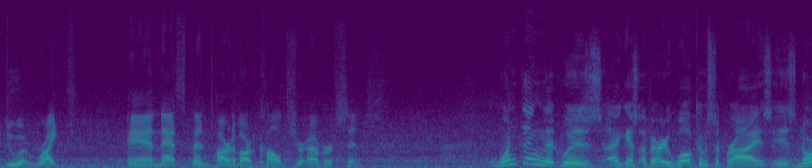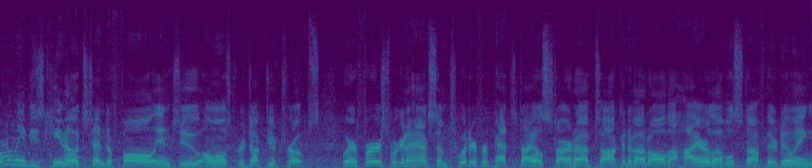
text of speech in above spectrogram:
to do it right. And that's been part of our culture ever since. One thing that was, I guess, a very welcome surprise is normally these keynotes tend to fall into almost reductive tropes, where first we're going to have some Twitter for Pet style startup talking about all the higher level stuff they're doing,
